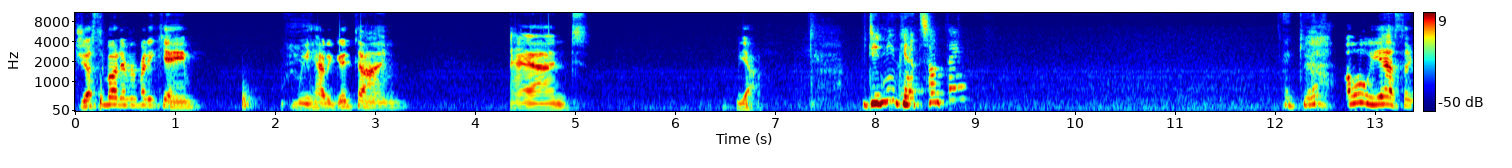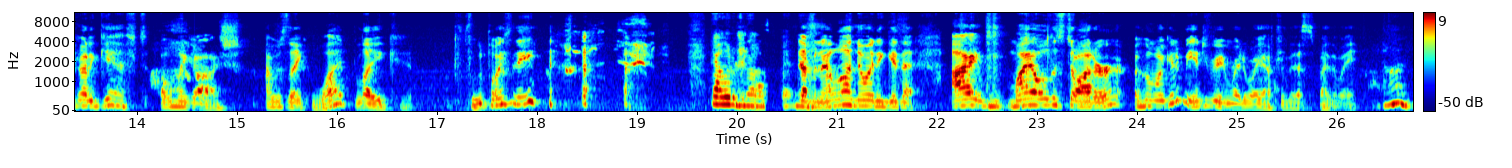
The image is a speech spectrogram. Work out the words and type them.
just about everybody came. We had a good time, and yeah, Didn't you get something? A gift? Oh yes, I got a gift. Oh my gosh. I was like, what? Like food poisoning? That would have been awesome. But no. Salmonella? No, I didn't get that. I my oldest daughter, whom I'm going to be interviewing right away after this, by the way. Done.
